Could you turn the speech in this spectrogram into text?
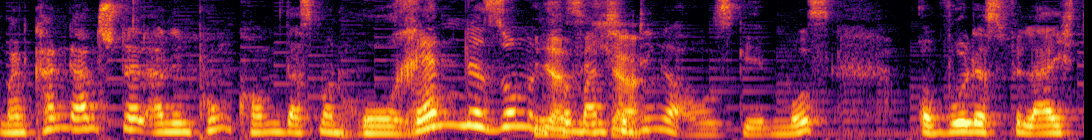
man kann ganz schnell an den Punkt kommen, dass man horrende Summen Ja, für manche sicher. Dinge ausgeben muss, obwohl das vielleicht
